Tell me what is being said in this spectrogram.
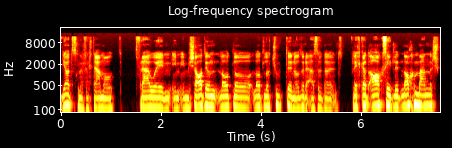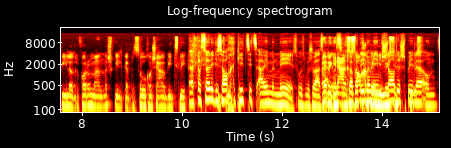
ja, dass man vielleicht auch mal Frauen im, im, im Stadion lässt, shooten, oder? Also, da, vielleicht gerade angesiedelt nach dem Männerspiel oder vor dem Männerspiel. Glaube, so kannst du auch ein bisschen. Ich glaube, solche Sachen gibt es jetzt auch immer mehr. Das muss man schon auch sagen. Eben, genau, also, so kommen Sachen, immer mehr im Stadion müssen- spielen und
